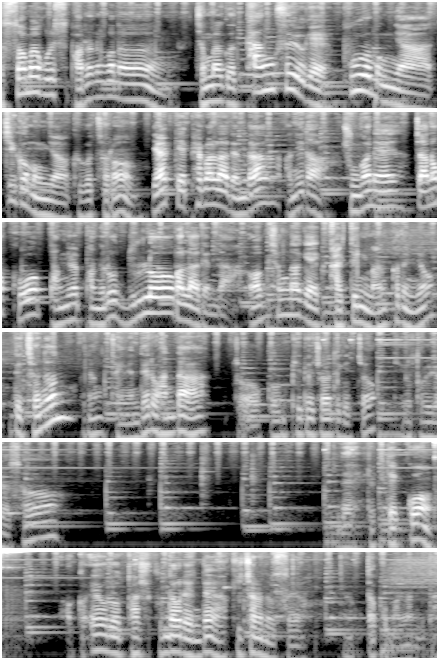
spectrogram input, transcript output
써멀 그리스 바르는 거는 정말 그 탕수육에 부어 먹냐 찍어 먹냐 그것처럼 얇게 펴 발라야 된다? 아니다. 중간에 짜놓고 방열판으로 눌러 발라야 된다. 엄청나게 갈등이 많거든요. 근데 저는 그냥 되는 대로 한다. 조금 비벼줘야 되겠죠? 뒤로 돌려서. 네 이렇게 됐고 아까 에어로 다시 분다 그랬는데 귀찮아졌어요. 그냥 닦고 말랍니다.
